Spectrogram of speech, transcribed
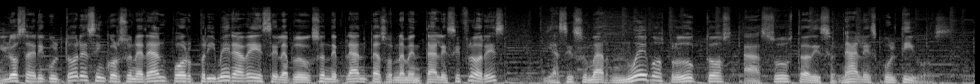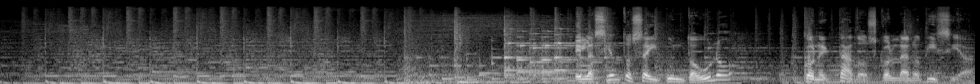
Los agricultores incursionarán por primera vez en la producción de plantas ornamentales y flores y así sumar nuevos productos a sus tradicionales cultivos. El 106.1, conectados con la noticia.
